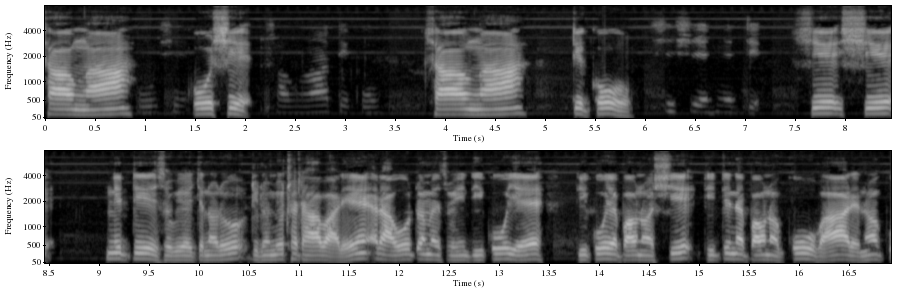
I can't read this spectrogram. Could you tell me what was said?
6ငါကိုရှစ်6 5ကို ရှစ်6 8 6ငါတစ်ကို6 5 1 9ရှစ်ရှစ်နှစ်တစ်ရှစ်ရှစ်နှစ်တည်းဆိုပြီးတော့ကျွန်တော်တို့ဒီလိုမျိုးထွက်ထားပါတယ်အဲ့ဒါကိုတွက်မယ်ဆိုရင်ဒီ9ရဲ့ဒီ9ရဲ့ပေါင်းတော့8ဒီ1နဲ့ပေါင်းတော့9ပါတဲ့နော်9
